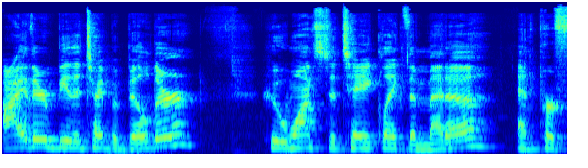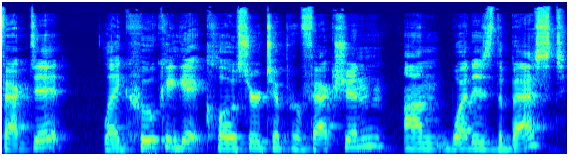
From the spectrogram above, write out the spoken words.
either be the type of builder who wants to take like the meta and perfect it like who can get closer to perfection on what is the best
